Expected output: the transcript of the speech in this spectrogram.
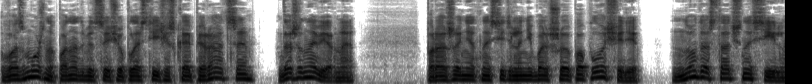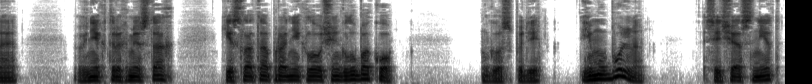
Возможно, понадобится еще пластическая операция, даже, наверное. Поражение относительно небольшое по площади, но достаточно сильное. В некоторых местах кислота проникла очень глубоко. Господи, ему больно? Сейчас нет.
